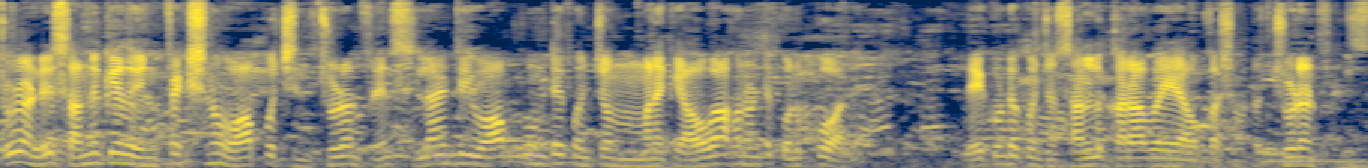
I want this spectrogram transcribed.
చూడండి సన్నుకి ఏదో ఇన్ఫెక్షన్ వాపు వచ్చింది. చూడండి ఫ్రెండ్స్ ఇలాంటి వాపు ఉంటే కొంచెం మనకి అవగాహన ఉంటే కొనుక్కోవాలి. లేకుంటే కొంచెం సన్లు ఖరాబ్ అయ్యే అవకాశం ఉంటుంది. చూడండి ఫ్రెండ్స్.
